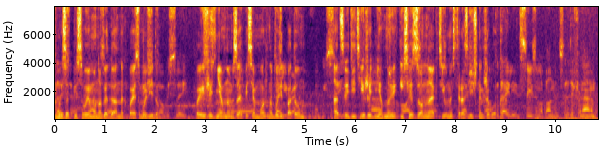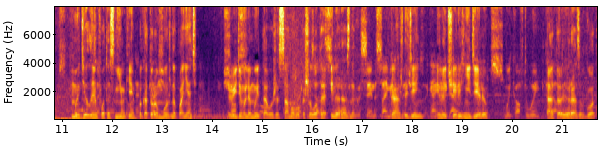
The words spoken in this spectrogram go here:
Мы записываем много данных по этому виду. По ежедневным записям можно будет потом отследить ежедневную и сезонную активность различных животных. Мы делаем фотоснимки, по которым можно понять, видим ли мы того же самого кашалота или разных, каждый день или через неделю, а то и раз в год.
